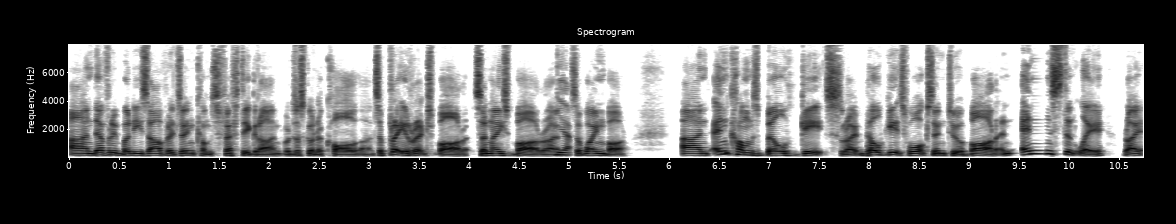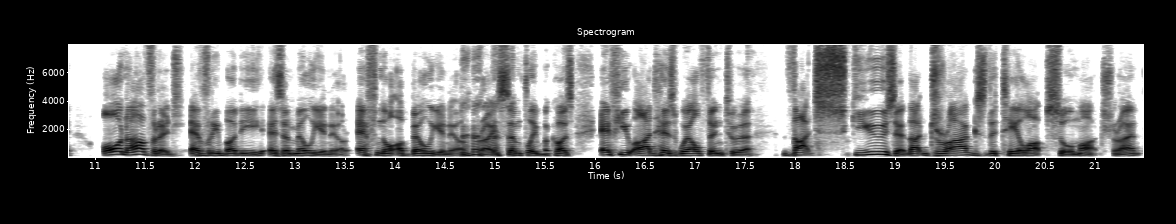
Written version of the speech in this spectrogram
And everybody's average income's 50 grand. We're just going to call it. It's a pretty rich bar. It's a nice bar, right? Yep. It's a wine bar. And in comes Bill Gates, right? Bill Gates walks into a bar and instantly, right? On average, everybody is a millionaire, if not a billionaire, right? Simply because if you add his wealth into it, that skews it, that drags the tail up so much, right?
